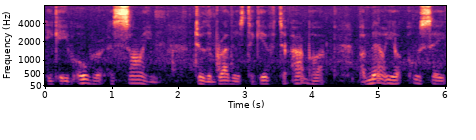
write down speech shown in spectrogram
he gave over a sign to the brothers to give to Abba. But Maria Osek,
